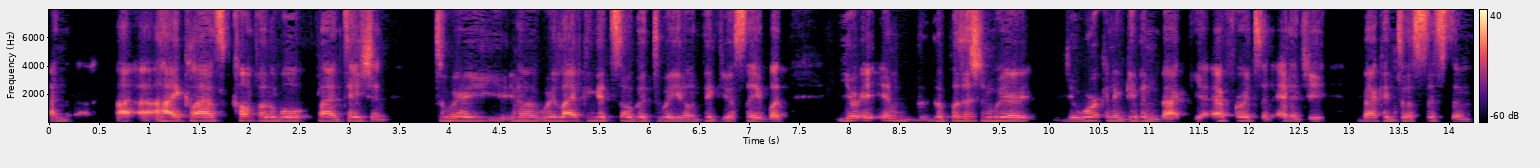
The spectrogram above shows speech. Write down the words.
an, a high class, comfortable plantation to where you, know where life can get so good to where you don't think you're safe, but you're in the position where you're working and giving back your efforts and energy back into a system,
